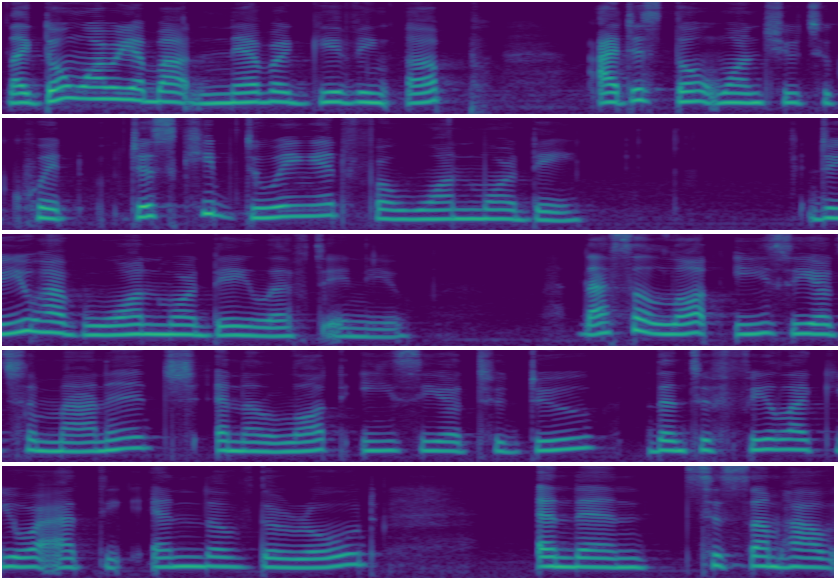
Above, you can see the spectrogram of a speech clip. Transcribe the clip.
Like don't worry about never giving up. I just don't want you to quit. Just keep doing it for one more day. Do you have one more day left in you? That's a lot easier to manage and a lot easier to do than to feel like you are at the end of the road and then to somehow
